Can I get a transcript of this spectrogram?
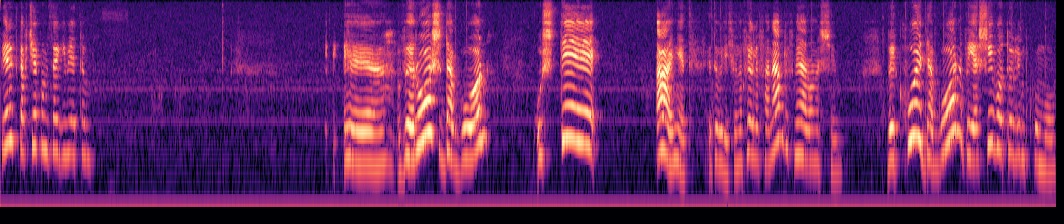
перед ковчегом Загиветом. Э, Верош Дагон, Уште... А, нет, это вот здесь. Ванухеле фанав лифней ну аронашим. Векой Дагон, Вяшиво Толим Куму.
